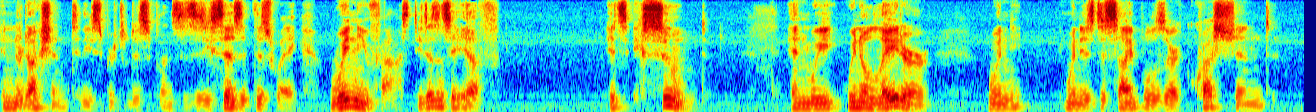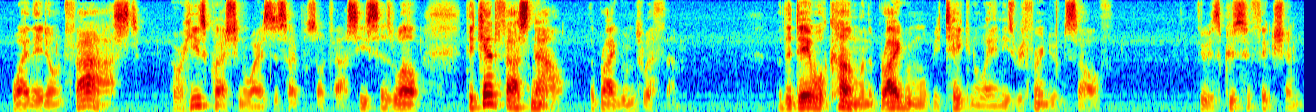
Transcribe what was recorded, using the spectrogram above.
introduction to these spiritual disciplines is he says it this way when you fast, he doesn't say if, it's assumed. And we, we know later when, when his disciples are questioned why they don't fast, or he's questioned why his disciples don't fast, he says, Well, they can't fast now, the bridegroom's with them. But the day will come when the bridegroom will be taken away, and he's referring to himself through his crucifixion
